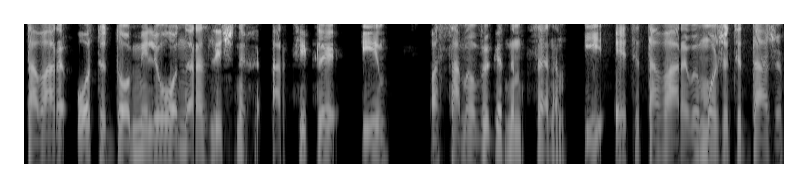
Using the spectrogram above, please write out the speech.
товары от и до, миллионы различных артиклей и по самым выгодным ценам. И эти товары вы можете даже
